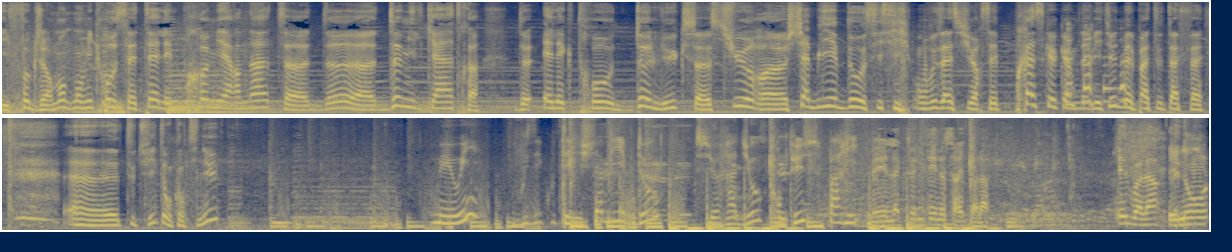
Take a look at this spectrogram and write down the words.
Il faut que je remonte mon micro, c'était les premières notes euh, de euh, 2004 de Electro Deluxe sur euh, Chablis Hebdo, si si, on vous assure, c'est presque comme d'habitude, mais pas tout à fait. Euh, tout de suite, on continue. Mais oui. Vous écoutez Chablis Hebdo sur Radio Campus Paris. Mais l'actualité ne s'arrête pas là. Et voilà. Et non,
